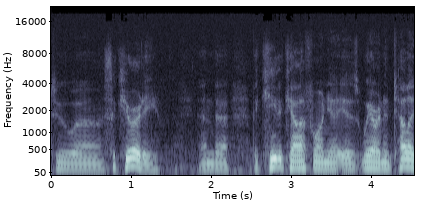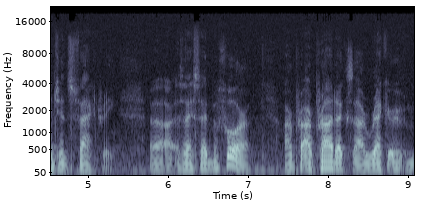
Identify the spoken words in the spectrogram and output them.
to security. And uh, the key to California is we are an intelligence factory, uh, as I said before. Our, our products are record,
